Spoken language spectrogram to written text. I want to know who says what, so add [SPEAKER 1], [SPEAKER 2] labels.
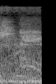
[SPEAKER 1] Station.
